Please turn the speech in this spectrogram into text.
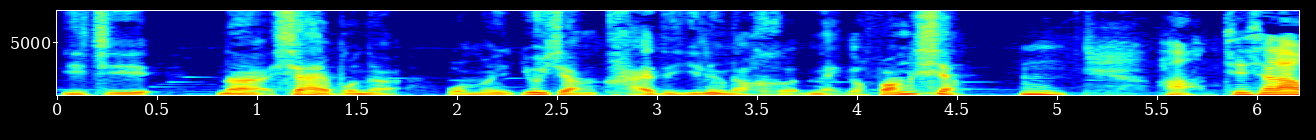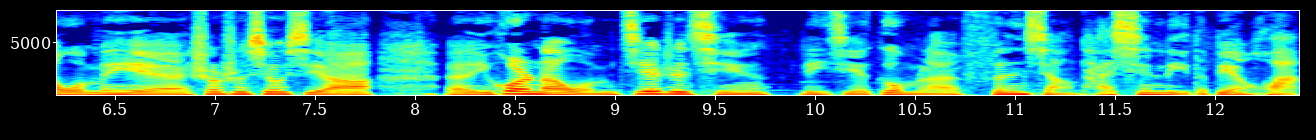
以及那下一步呢，我们又将孩子引领到和哪个方向？嗯，好，接下来我们也稍事休息啊。呃，一会儿呢，我们接着请李杰跟我们来分享他心里的变化。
